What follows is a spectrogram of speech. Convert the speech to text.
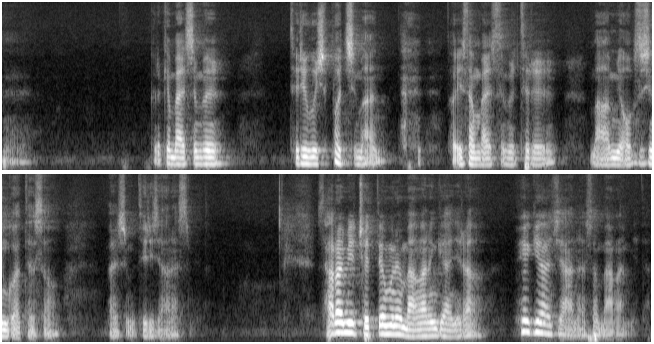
네. 그렇게 말씀을 드리고 싶었지만 더 이상 말씀을 들을 마음이 없으신 것 같아서 말씀을 드리지 않았습니다. 사람이 죄 때문에 망하는 게 아니라 회개하지 않아서 망합니다.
